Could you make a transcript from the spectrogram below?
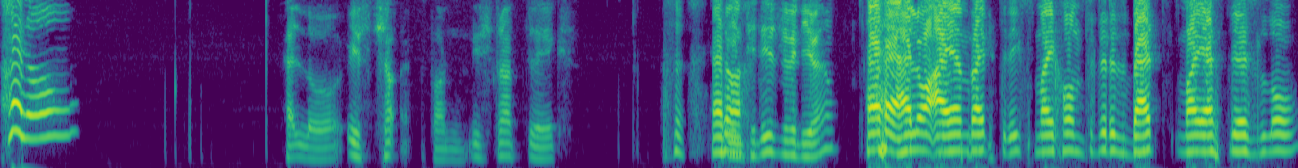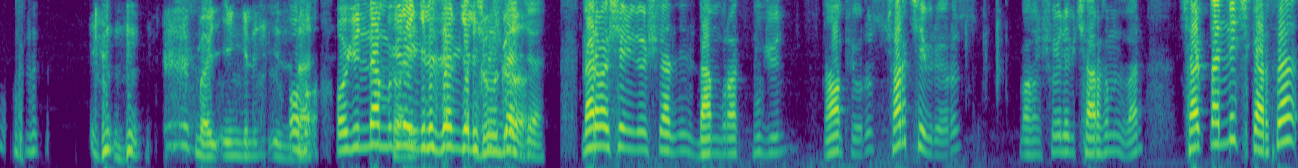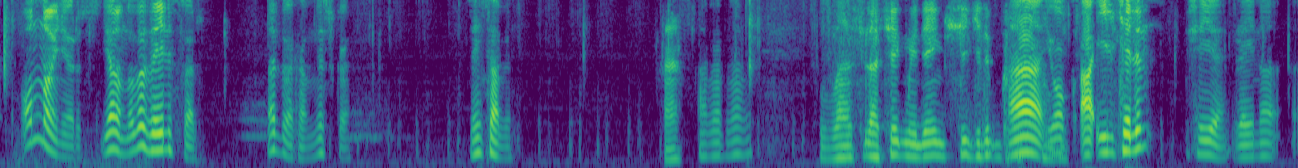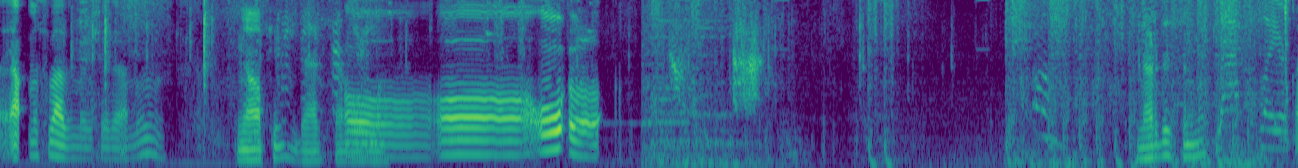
Hello. Hello, it's Cha pardon, it's Raptrix. Hello. In today's video, Hello, I am Raptrix. My computer is bad. My FPS low. my English is O, bad. o günden bugüne. İngilizcem gelişmiş Google. bence. Merhaba Şenay'da hoş geldiniz. Ben Burak. Bugün ne yapıyoruz? Çark çeviriyoruz. Bakın şöyle bir çarkımız var. Çarktan ne çıkarsa onunla oynuyoruz. Yanımda da Zeynis var. Hadi bakalım Nesko. Zeynis abi. He? Abi abi ne haber? Ulan silah çekmeyi diyen kişi gidip Ha yok. Aa, İlkel'in şeyi Reyna yapması lazım böyle şeyler anladın mı? Ne yapayım dersen. Oo, olmaz. oo, oo. Neredesin lan?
